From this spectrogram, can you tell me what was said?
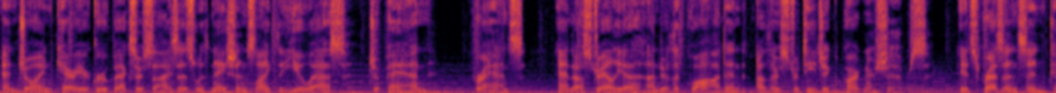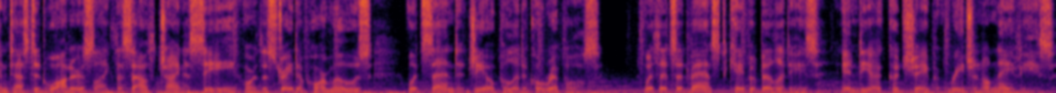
and join carrier group exercises with nations like the US, Japan, France, and Australia under the Quad and other strategic partnerships. Its presence in contested waters like the South China Sea or the Strait of Hormuz would send geopolitical ripples. With its advanced capabilities, India could shape regional navies,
